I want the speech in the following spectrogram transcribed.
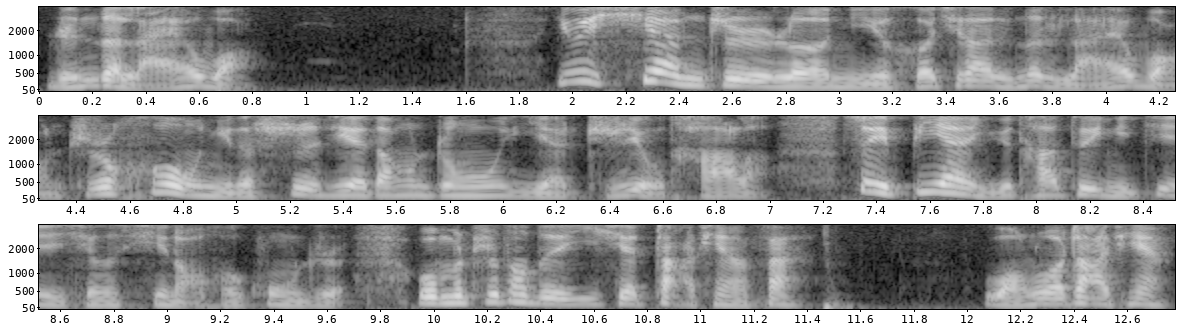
人的来往，因为限制了你和其他人的来往之后，你的世界当中也只有他了，所以便于他对你进行洗脑和控制。我们知道的一些诈骗犯、网络诈骗，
